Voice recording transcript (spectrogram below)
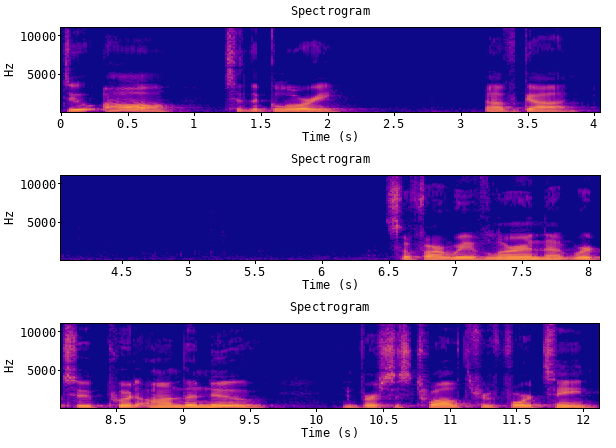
do all to the glory of God." So far we have learned that we're to put on the new in verses 12 through 14.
